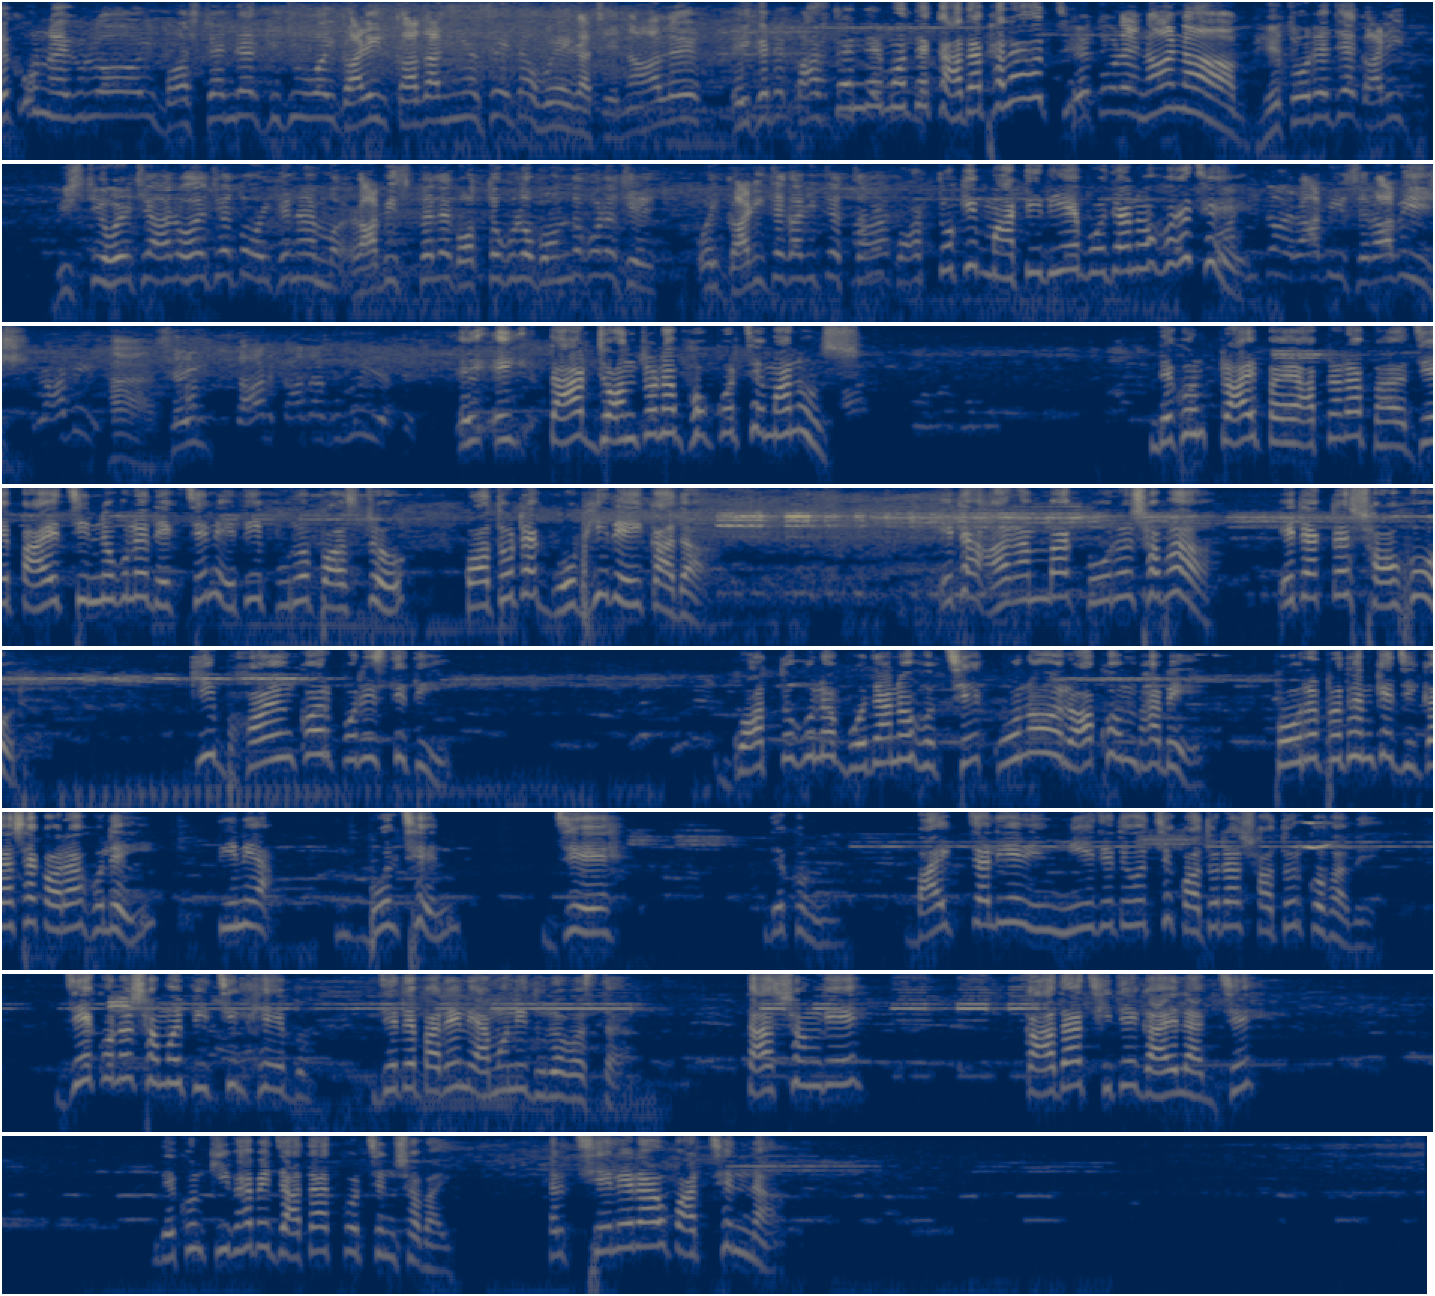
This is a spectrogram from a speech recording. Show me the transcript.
দেখুন এগুলো ওই বাস স্ট্যান্ডের কিছু ওই গাড়ির কাদা নিয়ে এসে এটা হয়ে গেছে। নাহলে এইখানে বাস স্ট্যান্ডের মধ্যে কাদা ফেলা হচ্ছে? ভেতরে না না ভেতরে যে গাড়ি বৃষ্টি হয়েছে আরও হয়েছে তো ওইখানে রাবিশ ফেলে গর্তগুলো বন্ধ করেছে। ওই গাড়িতে গাড়িতে মানে গর্ত কি মাটি দিয়ে বোঝানো হয়েছে? রাবিশ রাবিশ হ্যাঁ সেই তার কাদাগুলোই এসেছে। এই এই তার যন্ত্রণা ভোগ করছে মানুষ। দেখুন, প্রায় আপনারা যে পায়ের চিহ্নগুলো দেখছেন, এটি পুরো স্পষ্ট কতটা গভীর এই কাদা। এটা আরামবাগ পৌরসভা, এটা একটা শহর। কি ভয়ঙ্কর পরিস্থিতি। গর্তগুলো বোঝানো হচ্ছে কোনো রকমভাবে পৌরপ্রধানকে জিজ্ঞাসা করা হলেই তিনি বলছেন যে দেখুন, বাইক চালিয়ে নিয়ে যেতে হচ্ছে কতটা সতর্কভাবে। যে কোনো সময় পিচ্ছিল খেয়ে যেতে পারেন এমনই দুরবস্থা। তার সঙ্গে কাদা ছিটে গায়ে লাগছে। দেখুন কীভাবে যাতায়াত করছেন সবাই। আর ছেলেরাও পারছেন না।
